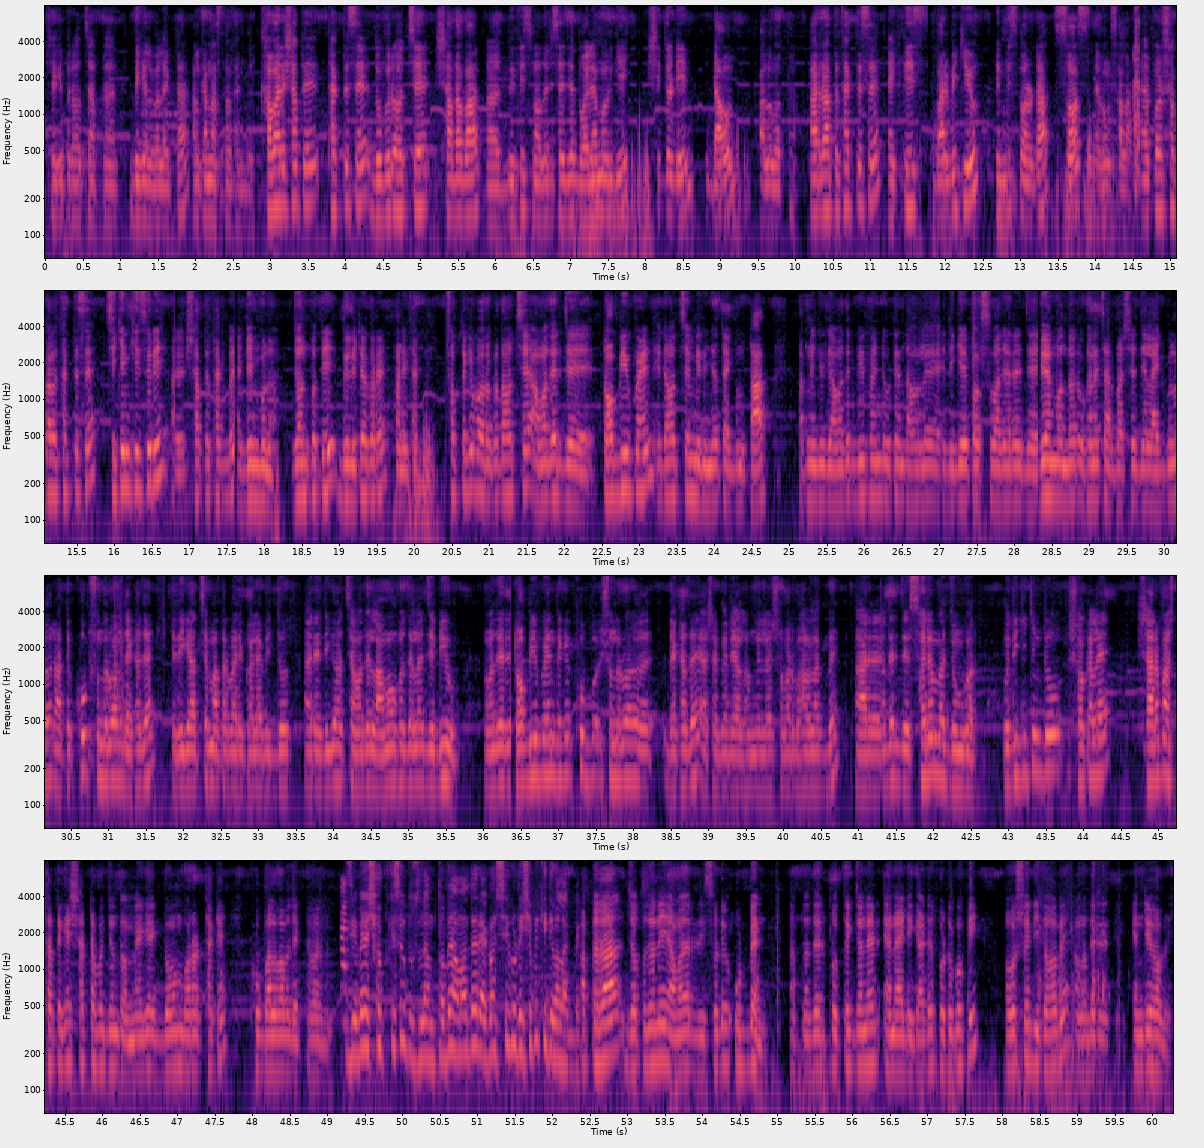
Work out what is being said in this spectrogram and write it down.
সেক্ষেত্রে হচ্ছে আপনার বিকেলবেলা একটা হালকা নাস্তা থাকবে। খাবারের সাথে থাকতেছে দুপুরে হচ্ছে সাদা ভাত দুই পিস মাঝারি সাইজের ব্রয়লার মুরগি, সিদ্ধ ডিম, ডাউল, আলু ভর্তা। আর রাতে থাকতেছে এক পিস বারবিকিউ তিন পিস পরোটা সস এবং সালাদ। এরপর সকালে থাকতেছে চিকেন খিচুড়ি সাথে থাকবে ডিম বোনা জনপ্রতি দুই লিটার করে পানি থাকবে। সব থেকে বড় কথা হচ্ছে আমাদের যে টপ ভিউ পয়েন্ট এটা হচ্ছে মিরিঞ্জাতে একদম টাপ আপনি যদি আমাদের ভিউ পয়েন্টে উঠেন, তাহলে এদিকে কক্সবাজারের যে বিমানবন্দর, ওখানে চারপাশে যে লাইটগুলো রাতে খুব সুন্দরভাবে দেখা যায়। এদিকে আছে মাতারবাড়ি কয়লা বিদ্যুৎ, আর এদিকে হচ্ছে আমাদের লামা উপজেলার যে ভিউ আমাদের টপ ভিউ পয়েন্ট থেকে খুব সুন্দরভাবে দেখা যায়। আশা করি, আলহামদুলিল্লাহ, সবার ভালো লাগবে। আর আমাদের যে ছয় নম্বর জুমঘর, ওদিকে কিন্তু সকালে সাড়ে পাঁচটা থেকে সাতটা পর্যন্ত মেঘে একদম ভরাট থাকে। খুব ভালোভাবে দেখতে পারবেন। জি ভাই সবকিছু বুঝলাম তবে আমাদের এখন সিকিউরিটি হিসেবে কি দেওয়া লাগবে? আপনারা যতজনই আমাদের রিসোর্টে উঠবেন আপনাদের প্রত্যেকজনের এনআইডি কার্ডের ফটোকপি অবশ্যই দিতে হবে আমাদের এন্ট্রি হবে।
